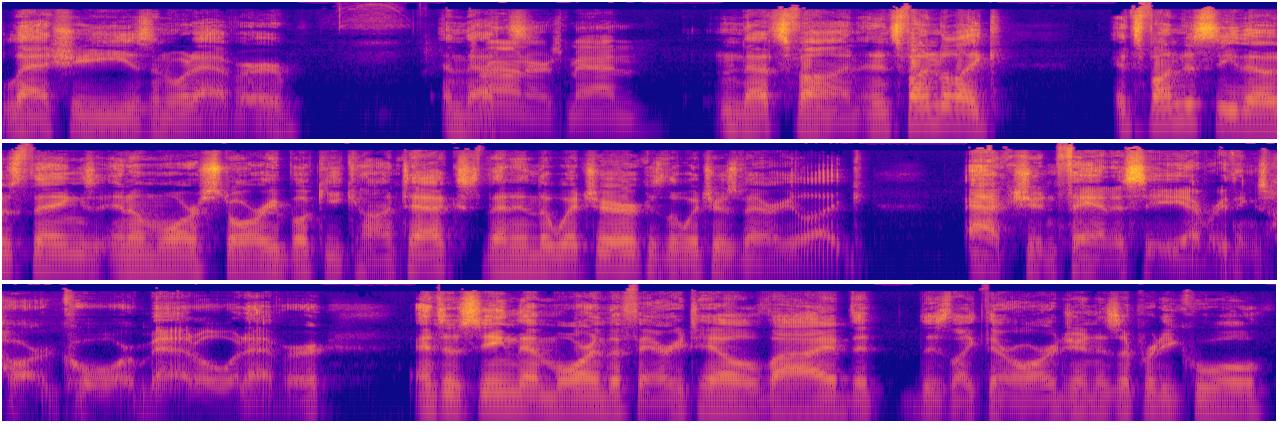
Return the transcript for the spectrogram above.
Leshies and whatever, and that's Drowners, man. and that's fun. And it's fun to like it's fun to see those things in a more storybooky context than in The Witcher because The Witcher is very like action fantasy, everything's hardcore, metal, whatever. And so seeing them more in the fairy tale vibe that is like their origin is a pretty cool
